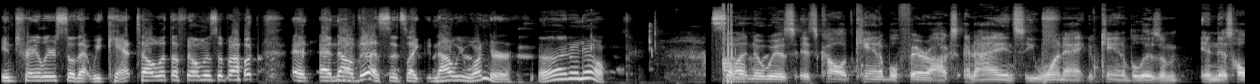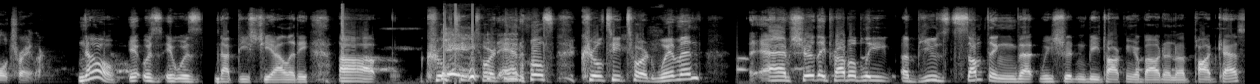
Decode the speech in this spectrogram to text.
in trailers so that we can't tell what the film is about. And and now this it's like now we wonder. Uh, I don't know. So All I know is it's called Cannibal Ferox, and I didn't see one act of cannibalism in this whole trailer. No, it was it was not bestiality. Uh cruelty toward animals, cruelty toward women. I'm sure they probably abused something that we shouldn't be talking about in a podcast.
